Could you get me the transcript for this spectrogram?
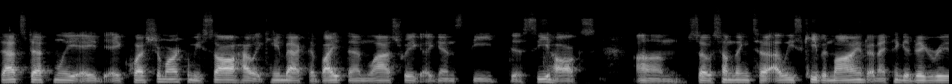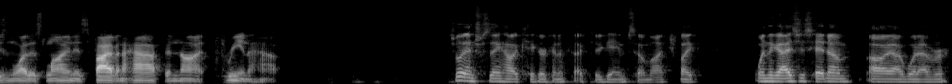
that's definitely a, a question mark. And we saw how it came back to bite them last week against the, the Seahawks. Um, so something to at least keep in mind. And I think a big reason why this line is five and a half and not three and a half. It's really interesting how a kicker can affect your game so much. Like when the guys just hit him, oh yeah, whatever.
